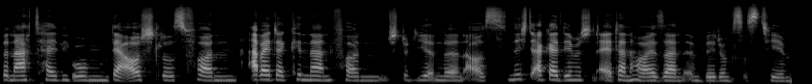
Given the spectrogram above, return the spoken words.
Benachteiligung, der Ausschluss von Arbeiterkindern, von Studierenden aus nicht akademischen Elternhäusern im Bildungssystem.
